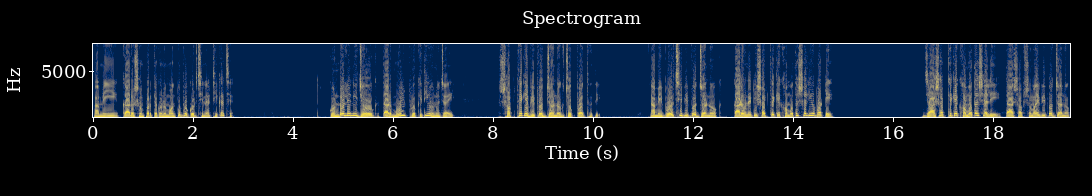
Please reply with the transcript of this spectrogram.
আমি কারও সম্পর্কে কোনো মন্তব্য করছি না, ঠিক আছে? কুণ্ডলিনী যোগ তার মূল প্রকৃতি অনুযায়ী সবথেকে বিপজ্জনক যোগ পদ্ধতি। আমি বলছি বিপজ্জনক কারণ এটি সবথেকে ক্ষমতাশালীও বটে। যা সবথেকে ক্ষমতাশালী তা সবসময় বিপজ্জনক,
